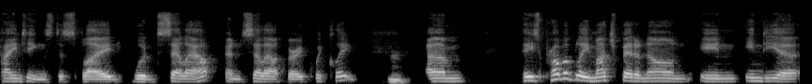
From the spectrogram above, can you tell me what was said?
paintings displayed, would sell out and sell out very quickly. Mm. he's probably much better known in India,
